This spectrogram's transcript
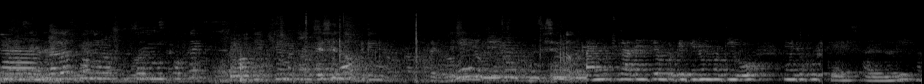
Las entradas cuando las podemos coger. Me mucho la atención porque tiene un motivo muy recurrente que es Lolita,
